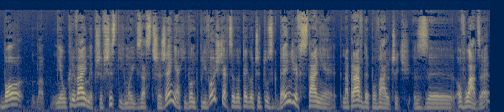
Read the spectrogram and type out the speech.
Bo no, nie ukrywajmy, przy wszystkich moich zastrzeżeniach i wątpliwościach co do tego, czy Tusk będzie w stanie naprawdę powalczyć z, o władzę,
